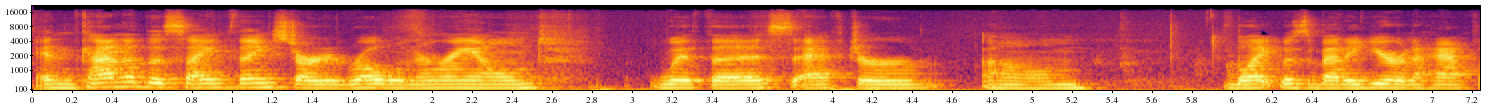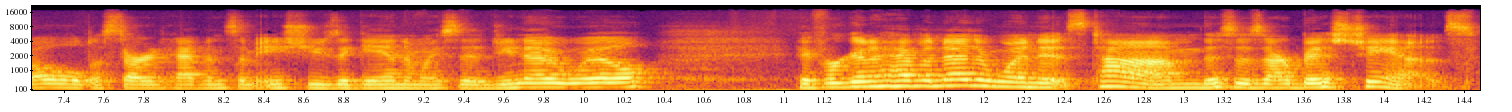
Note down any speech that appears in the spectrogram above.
and kind of the same thing started rolling around with us after um Blake was about a year and a half old. I started having some issues again and we said, you know, well, if we're gonna have another one, it's time. This is our best chance.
